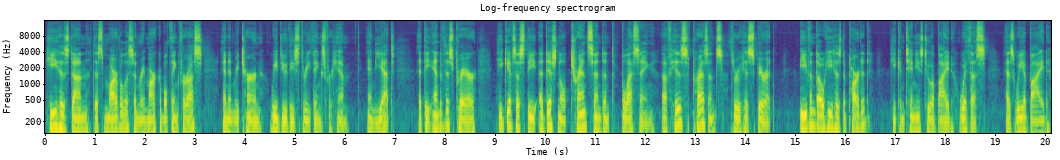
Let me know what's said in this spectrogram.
He has done this marvelous and remarkable thing for us, and in return, we do these three things for him. And yet, at the end of this prayer, he gives us the additional transcendent blessing of his presence through his Spirit. Even though he has departed, he continues to abide with us as we abide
